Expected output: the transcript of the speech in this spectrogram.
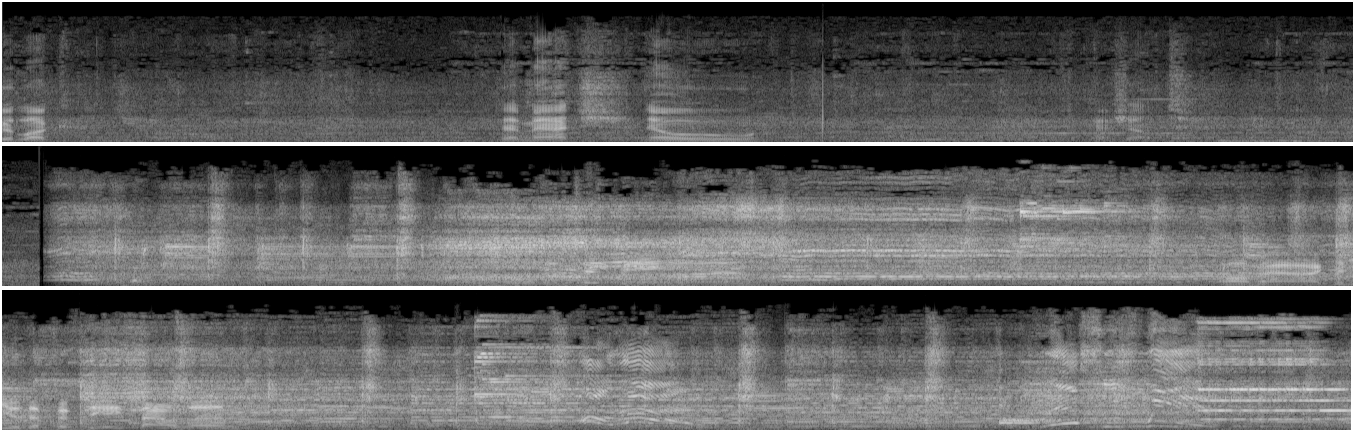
Good luck. That match? No. Cash out. Golden. Oh man, I could use the 58,000.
